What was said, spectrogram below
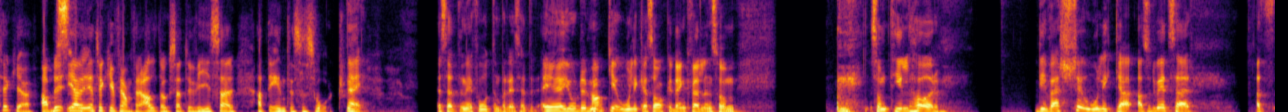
tycker jag. Du, jag. Jag tycker framför allt också att du visar att det inte är så svårt. Nej. Jag sätter ner foten på det sättet. Eh, Jag gjorde Ja. mycket olika saker den kvällen som som tillhör diverse olika, alltså du vet så här. Att,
